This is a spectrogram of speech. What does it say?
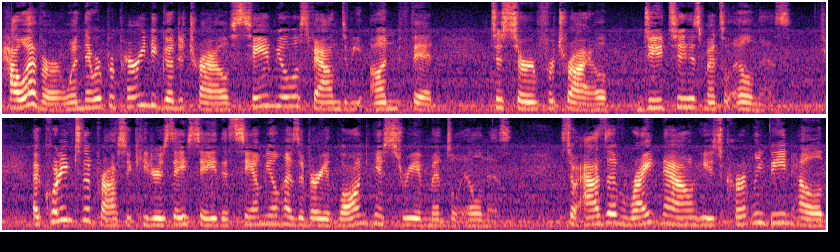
However, when they were preparing to go to trial, Samuel was found to be unfit to serve for trial due to his mental illness. According to the prosecutors, they say that Samuel has a very long history of mental illness. So, as of right now, he is currently being held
